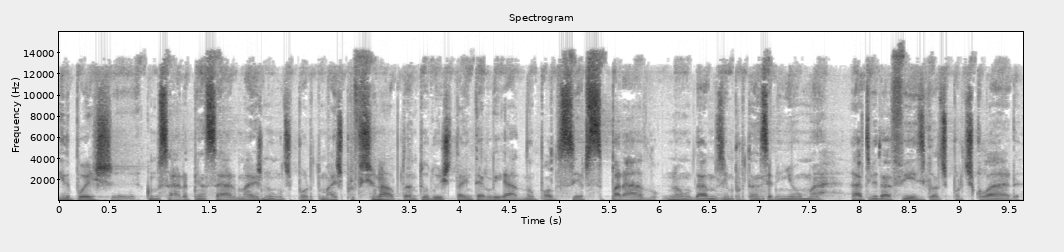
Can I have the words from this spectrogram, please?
e depois eh, começar a pensar mais num desporto mais profissional. Portanto, tudo isto está interligado, não pode ser separado. Não damos importância nenhuma à atividade física, ao desporto escolar.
